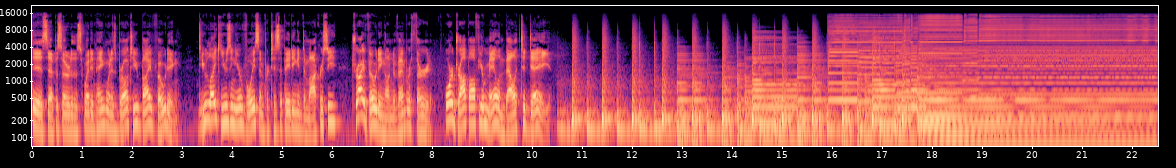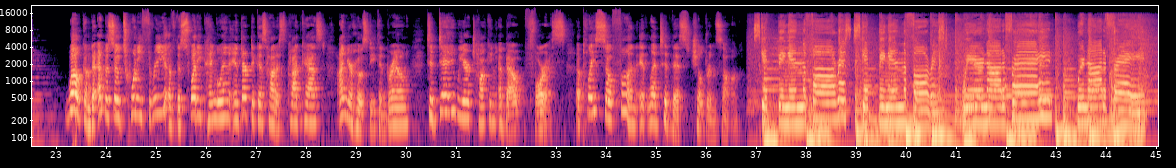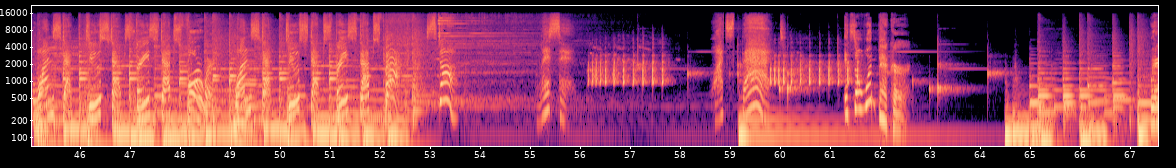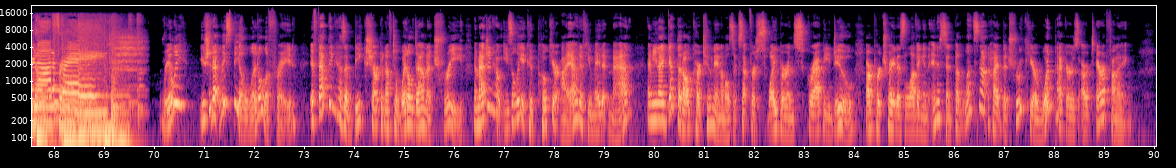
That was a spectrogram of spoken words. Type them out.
This episode of The Sweaty Penguin is brought to you by voting. Do you like using your voice and participating in democracy? Try voting on November 3rd, or drop off your mail in ballot today. Welcome to episode 23 of the Sweaty Penguin, Antarctica's hottest podcast. I'm your host, Ethan Brown. Today we are talking about forests, a place so fun it led to this children's song. Skipping in the forest, skipping in the forest. We're not afraid, we're not afraid. One step, two steps, three steps forward. One step, two steps, three steps back. Stop. Listen. What's that? It's a woodpecker. We're not afraid. Really? You should at least be a little afraid. If that thing has a beak sharp enough to whittle down a tree, imagine how easily it could poke your eye out if you made it mad. I mean, I get that all cartoon animals, except for Swiper and Scrappy Doo, are portrayed as loving and innocent, but let's not hide the truth here. Woodpeckers are terrifying.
